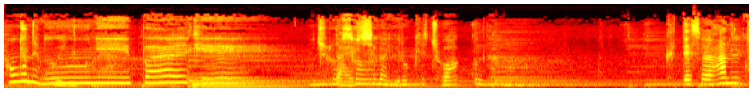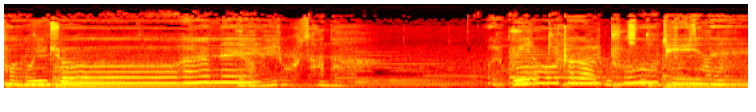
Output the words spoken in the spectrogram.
평온해 보이는 거야. 오늘 날씨가 이렇게 좋았구나. 그때서야 하늘도 보이고 내가 왜 이러고 사나. 왜 이렇게 하루하루 미친 듯이 사나.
